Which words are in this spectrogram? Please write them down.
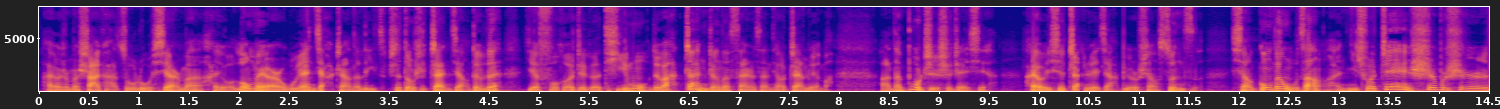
还有什么沙卡祖鲁、谢尔曼，还有隆美尔、五元甲这样的例子，这都是战将，对不对？也符合这个题目，对吧？战争的三十三条战略嘛。啊，但不只是这些，还有一些战略家，比如像孙子。像宫本武藏啊，你说这是不是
